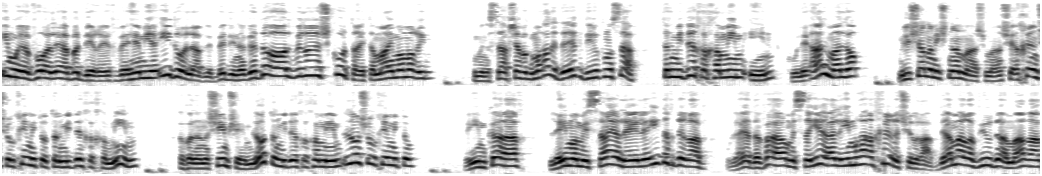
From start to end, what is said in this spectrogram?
אם הוא יבוא עליה בדרך, והם יעידו עליו לבית דין הגדול, ולא ישקו אותה את המים המרים. ומנסה עכשיו הגמרא לדייק דיוק נוסף. תלמידי חכמים אין, כולי עלמא לא. מלשון המשנה משמע שאכן שולחים איתו תלמידי חכמים, אבל אנשים שהם לא תלמידי חכמים לא שולחים איתו. ואם כך, לימה מסייע ליה לאידך דרב, אולי הדבר מסייע לאמרה אחרת של רב. דאמר רב יהודה אמר רב,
